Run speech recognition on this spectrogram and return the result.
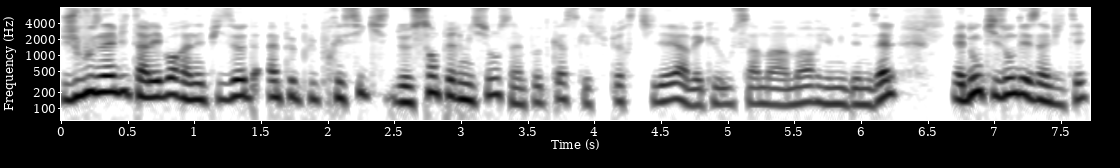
Je vous invite à aller voir un épisode un peu plus précis de Sans Permission. C'est un podcast qui est super stylé avec Oussama Hamar, Yumi Denzel. Et donc, ils ont des invités.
